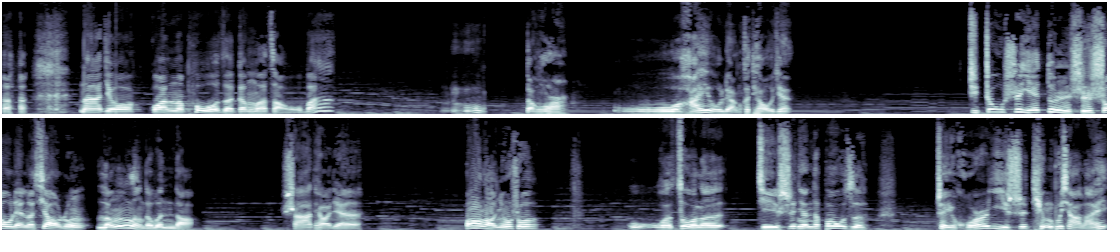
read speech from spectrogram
哈哈，那就关了铺子，跟我走吧。”嗯，等会儿，我还有两个条件。这周师爷顿时收敛了笑容，冷冷的问道：“啥条件？”包老牛说：“我我做了几十年的包子，这活儿一时停不下来。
